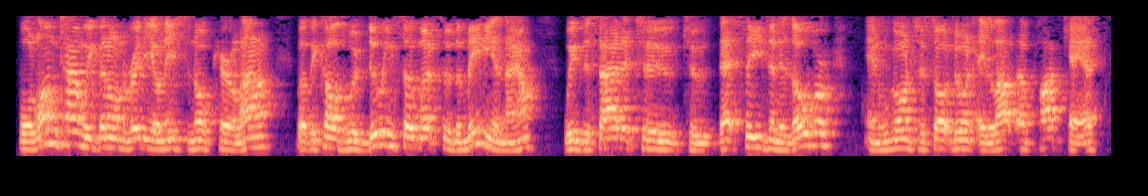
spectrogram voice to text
for a long time, we've been on the radio in Eastern North Carolina, but because we're doing so much through the media now, we've decided to, to, that season is over and we're going to start doing a lot of podcasts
